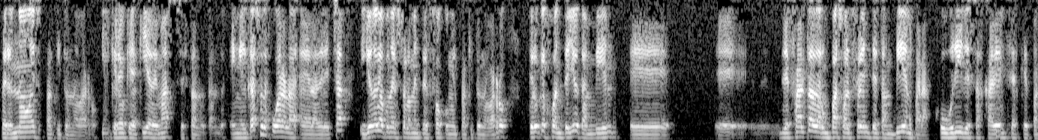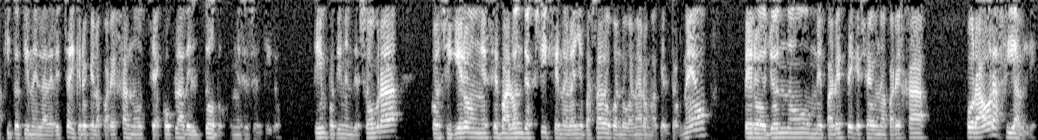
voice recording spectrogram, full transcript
pero no es Paquito Navarro. Y creo que aquí además se está notando. En el caso de jugar a la, derecha, y yo no voy a poner solamente el foco en el Paquito Navarro, creo que Juan Tello también eh, eh, le falta dar un paso al frente también para cubrir esas carencias que Paquito tiene en la derecha y creo que la pareja no se acopla del todo en ese sentido. Tiempo tienen de sobra, consiguieron ese balón de oxígeno el año pasado cuando ganaron aquel torneo, pero yo no me parece que sea una pareja por ahora fiable,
